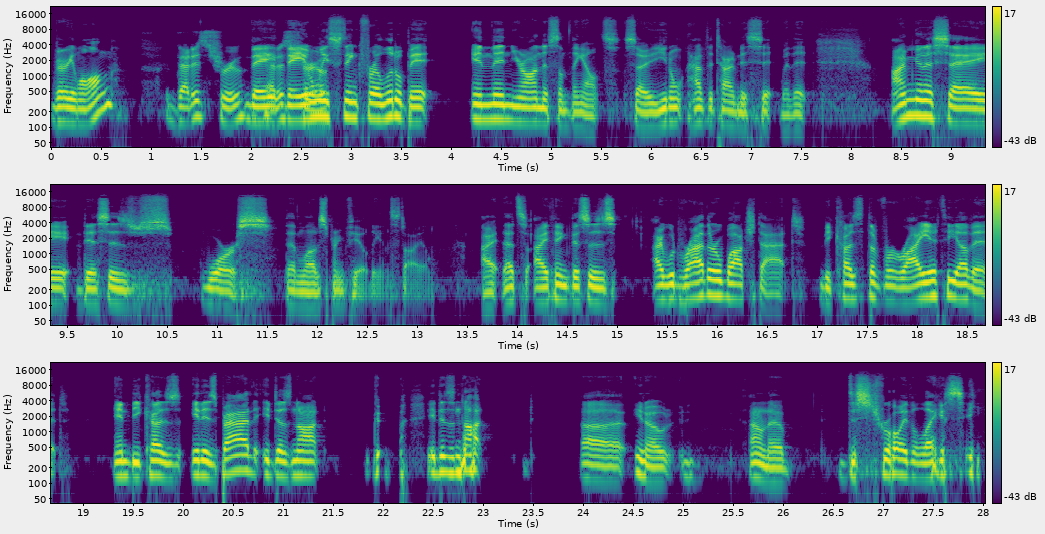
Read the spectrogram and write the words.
very long. that is true. They is they true. only stink for a little bit, and then you're on to something else. So you don't have the time to sit with it. I'm gonna say this is worse than Love Springfieldian style. I that's I think this is. I would rather watch that because the variety of it, and because it is bad. It does not. It does not. Uh, you know, I don't know, destroy the legacy.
